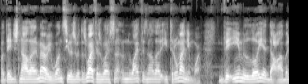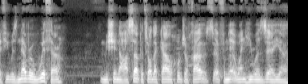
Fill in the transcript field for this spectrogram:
but they just not allowed to marry. Once he was with his wife, his wife, wife is not allowed to eat teruma anymore. Ve'im lo but if he was never with her, Mishnah Asa Petzua Dekal from when he was a uh,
